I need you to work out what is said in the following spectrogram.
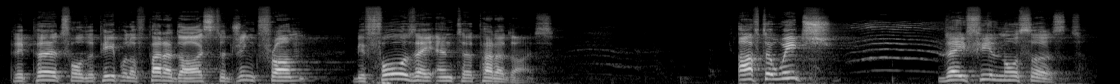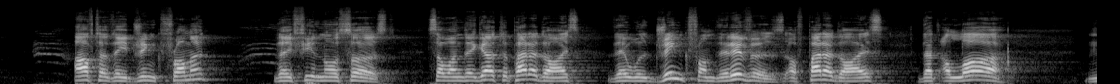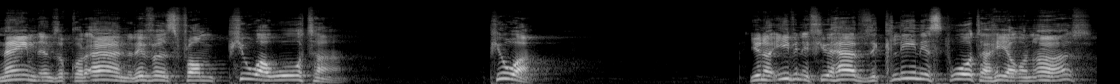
prepared for the people of paradise to drink from before they enter paradise. After which they feel no thirst after they drink from it, they feel no thirst. So when they go to paradise, they will drink from the rivers of paradise that Allah named in the Quran rivers from pure water. Pure. You know, even if you have the cleanest water here on earth,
